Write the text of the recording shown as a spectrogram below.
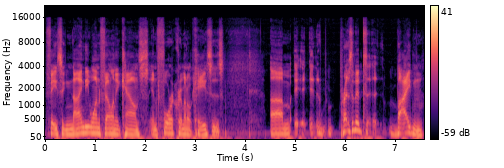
facing 91 felony counts in four criminal cases. Um, it- it- President Biden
